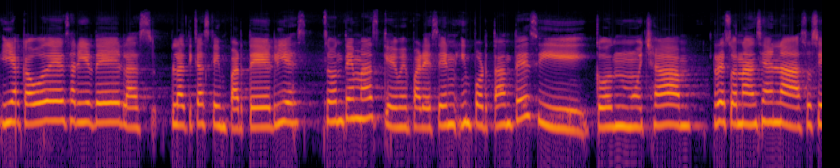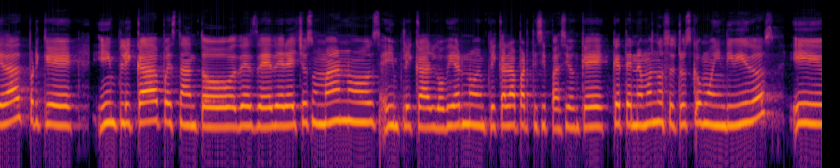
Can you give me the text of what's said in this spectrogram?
y acabo de salir de las pláticas que imparte el IES. Son temas que me parecen importantes y con mucha resonancia en la sociedad porque implica pues tanto desde derechos humanos, implica el gobierno, implica la participación que, que tenemos nosotros como individuos y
